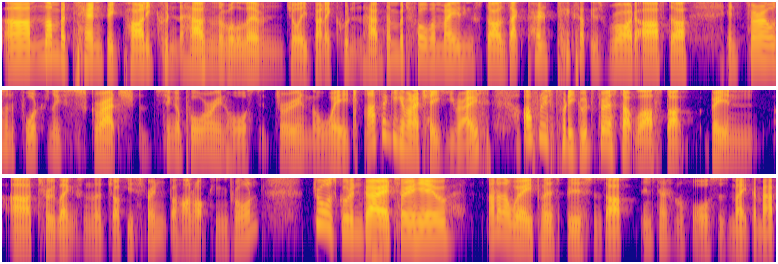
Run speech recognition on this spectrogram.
Um, number 10, Big Party couldn't have. Number 11, Jolly Banner couldn't have. Number 12, Amazing Star. Zac Purton picks up this ride after Inferno was unfortunately scratched Singaporean horse during the week. And I think he can run a cheeky race. I thought he was pretty good first up last start, beating uh, two lengths in the jockey sprint behind Hot King Prawn. Draws good in barrier two here. I don't know where he puts positions up. International horses make the map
